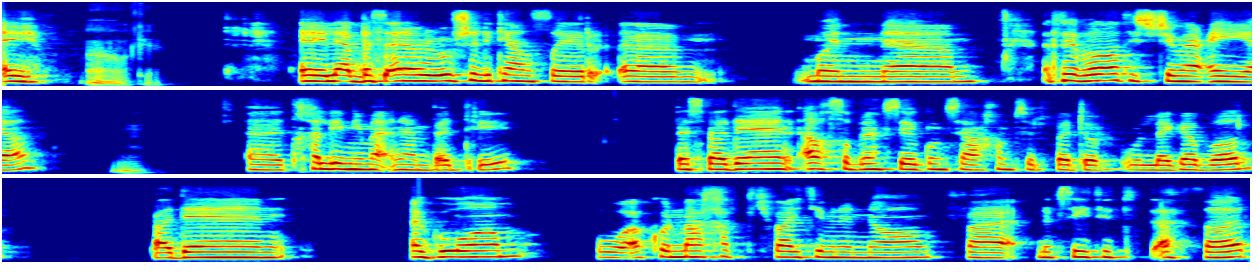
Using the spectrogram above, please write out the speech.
إيه. آه okay. إيه لا بس أنا وش اللي كان يصير من ارتباطات اجتماعية آه، تخليني ما أنام بدري. بس بعدين أغصب نفسي أقوم الساعة خمسة الفجر ولا قبل. بعدين أقوم وأكون ما أخذت كفايتي من النوم فنفسيتي تتأثر.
